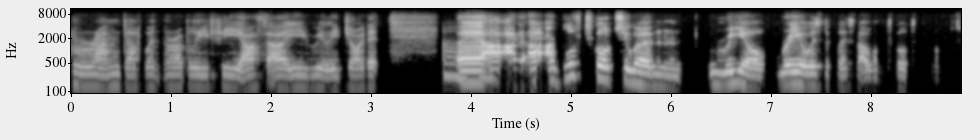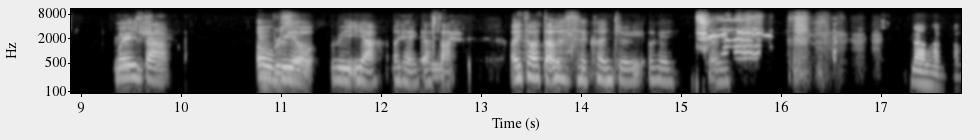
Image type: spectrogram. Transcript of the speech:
granddad went there. I believe he. I, I he really enjoyed it. Oh, Uh. I, I I'd love to go to um Rio. Rio is the place that I want to go to the most. Rio Where that? Oh, Brazil. Rio. Rio. Yeah, okay, got that. I thought that was a country. Okay, sorry. No, no, no.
